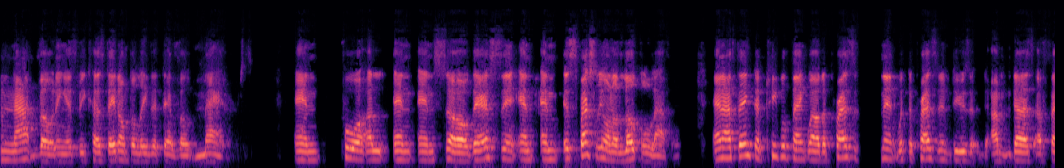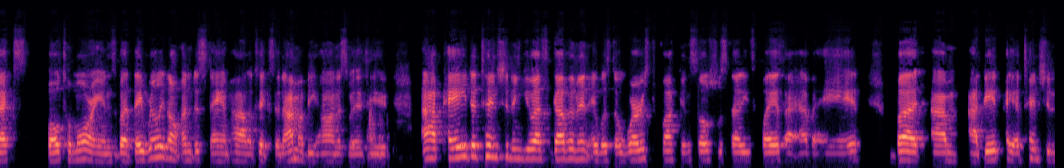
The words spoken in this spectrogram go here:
not voting is because they don't believe that their vote matters. And for a, and and so they're saying and and especially on a local level. And I think that people think, well, the president, what the president does um, does affects Baltimoreans, but they really don't understand politics. And I'm gonna be honest with you, I paid attention in U.S. government. It was the worst fucking social studies class I ever had but um, I did pay attention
